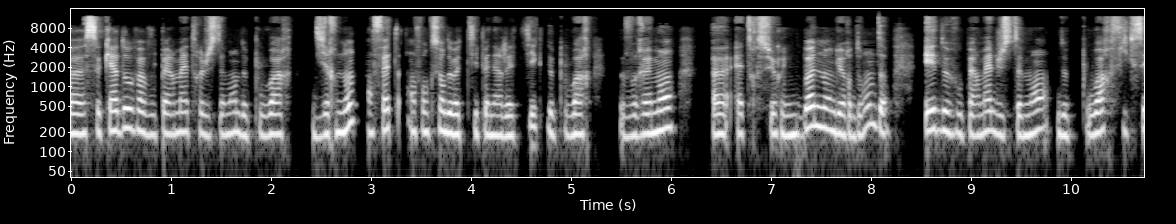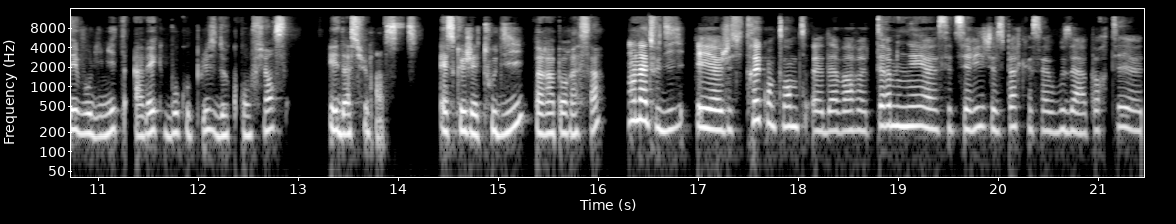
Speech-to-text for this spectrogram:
Euh, ce cadeau va vous permettre justement de pouvoir dire non, en fait, en fonction de votre type énergétique, de pouvoir vraiment euh, être sur une bonne longueur d'onde et de vous permettre justement de pouvoir fixer vos limites avec beaucoup plus de confiance et d'assurance. Est-ce que j'ai tout dit par rapport à ça? On a tout dit et euh, je suis très contente euh, d'avoir euh, terminé cette série. J'espère que ça vous a apporté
